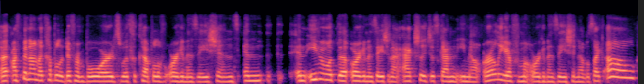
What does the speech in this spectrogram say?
I've been on a couple of different boards with a couple of organizations, and and even with the organization, I actually just got an email earlier from an organization that was like, "Oh,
